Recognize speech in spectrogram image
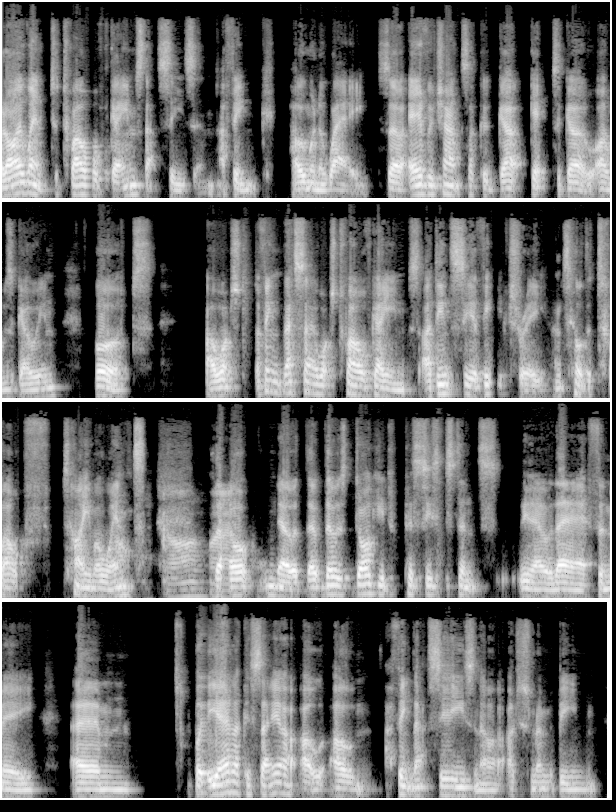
But I went to 12 games that season, I think, home and away. So every chance I could get, get to go, I was going. But I watched, I think, let's say I watched 12 games. I didn't see a victory until the 12th time I went. Oh, wow. So, you know, there, there, was dogged persistence, you know, there for me. Um, but yeah, like I say, I, I, I think that season, I, I, just remember being, I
